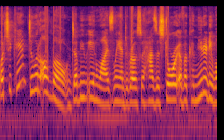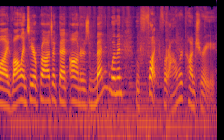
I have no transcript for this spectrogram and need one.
but she can't do it alone. WENY's Leanne DeRosa has a story of a community-wide volunteer project that honors men and women who fight for our country.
